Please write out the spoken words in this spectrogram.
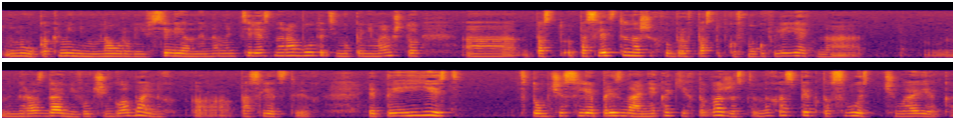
ну, как минимум на уровне Вселенной нам интересно работать, и мы понимаем, что а, последствия наших выборов, поступков могут влиять на, на мироздание в очень глобальных а, последствиях. Это и есть в том числе признание каких-то божественных аспектов свойств человека.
